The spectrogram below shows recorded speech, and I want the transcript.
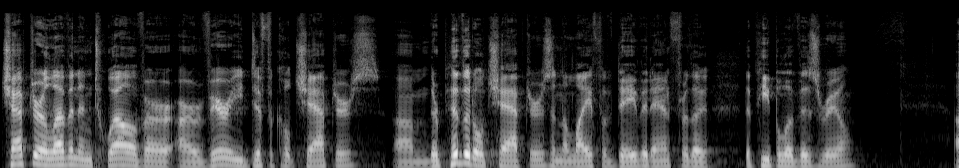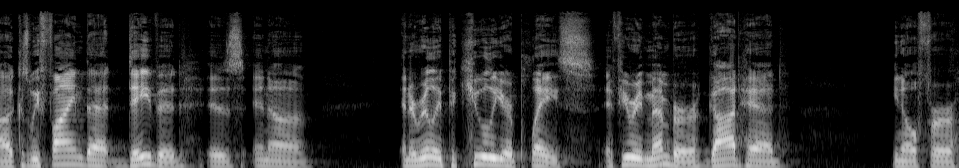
Chapter 11 and 12 are, are very difficult chapters. Um, they're pivotal chapters in the life of David and for the, the people of Israel because uh, we find that David is in a, in a really peculiar place. If you remember, God had, you know, for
